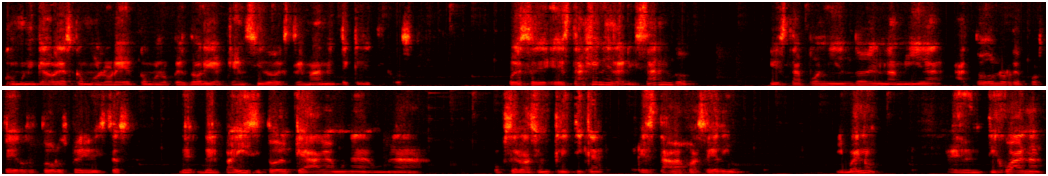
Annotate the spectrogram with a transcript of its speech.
comunicadores como Loret, como López Doria, que han sido extremadamente críticos, pues eh, está generalizando y está poniendo en la mira a todos los reporteros, a todos los periodistas del país y todo el que haga una, una observación crítica está bajo asedio. Y bueno, en Tijuana,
